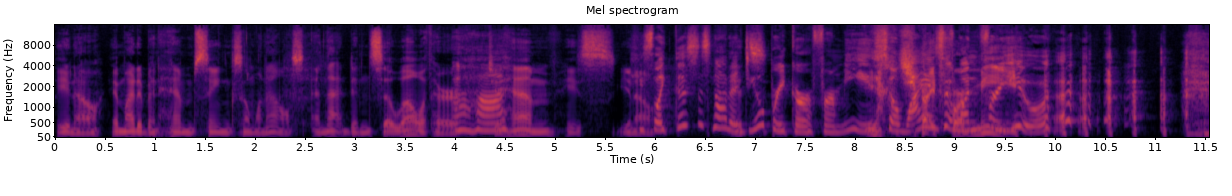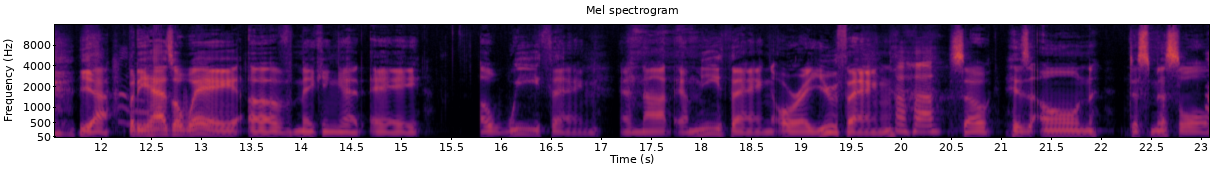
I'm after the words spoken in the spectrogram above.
You know, it might have been him seeing someone else, and that didn't sit well with her. To him, he's you know, Uh-huh. he's like, this is not a deal breaker for me. Yeah, so why right, is it for one for you? Yeah, but he has a way of making it a a we thing and not a me thing or a you thing. Uh-huh. So his own dismissal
